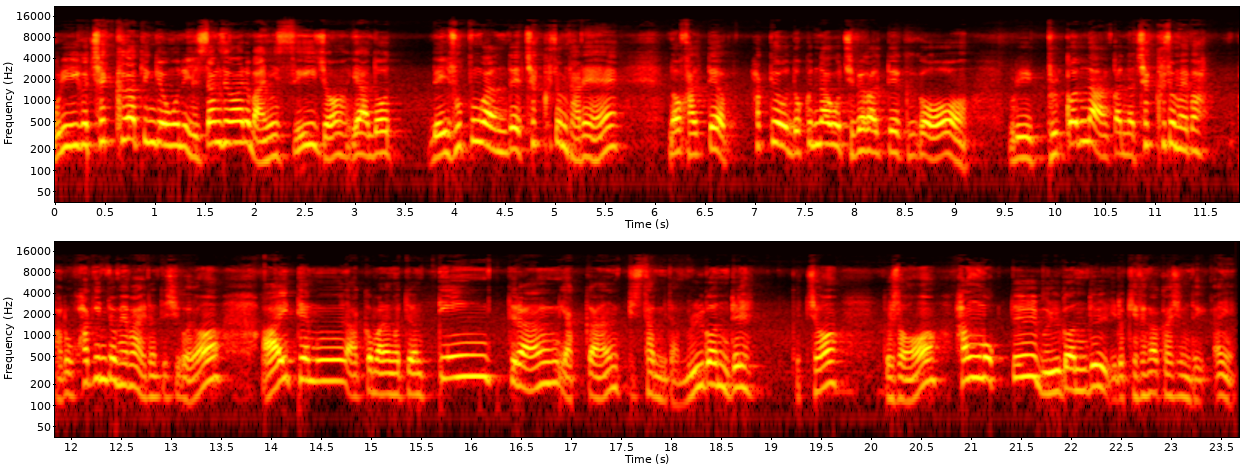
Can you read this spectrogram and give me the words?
우리 이거 체크 같은 경우는 일상생활에 많이 쓰이죠. 야, 너 내일 소풍 가는데 체크 좀 잘해. 너 갈 때 학교 너 끝나고 집에 갈 때 그거 우리 불 껐나 안 껐나 체크 좀 해봐. 바로 확인 좀 해봐 이런 뜻이고요. 아이템은 아까 말한 것처럼 띵트랑 약간 비슷합니다. 물건들 그쵸? 그래서 항목들 물건들 이렇게 생각하시면 되 아니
